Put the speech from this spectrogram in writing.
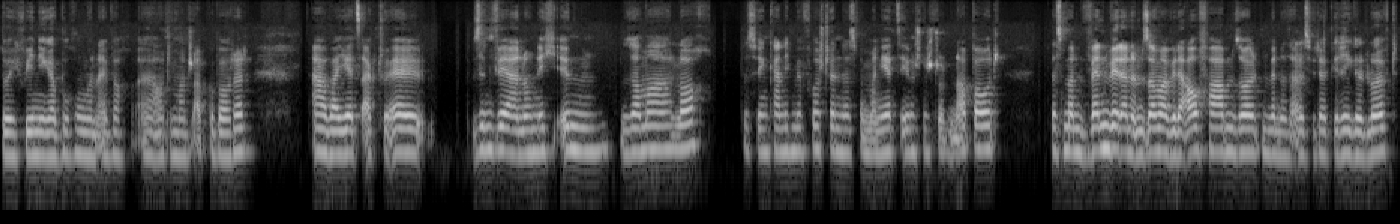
durch weniger Buchungen einfach äh, automatisch abgebaut hat. Aber jetzt aktuell sind wir ja noch nicht im Sommerloch. Deswegen kann ich mir vorstellen, dass wenn man jetzt eben schon Stunden abbaut, dass man, wenn wir dann im Sommer wieder aufhaben sollten, wenn das alles wieder geregelt läuft,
